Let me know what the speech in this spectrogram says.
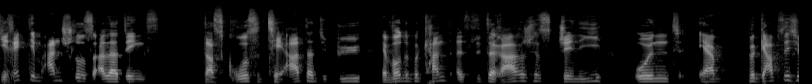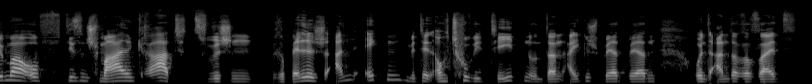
Direkt im Anschluss allerdings das große Theaterdebüt. Er wurde bekannt als literarisches Genie und er begab sich immer auf diesen schmalen Grat zwischen rebellisch anecken mit den Autoritäten und dann eingesperrt werden und andererseits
